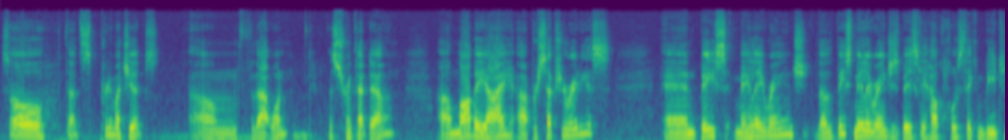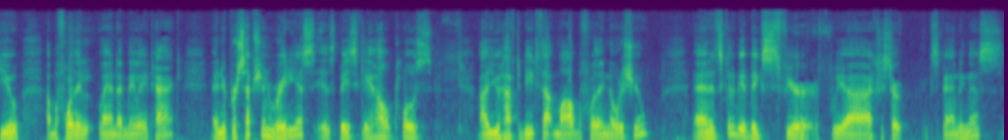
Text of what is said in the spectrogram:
So that's pretty much it um, for that one. Let's shrink that down. Uh, Mob AI, uh, perception radius, and base melee range. The base melee range is basically how close they can be to you uh, before they land a melee attack. And your perception radius is basically how close uh, you have to be to that mob before they notice you. And it's going to be a big sphere. If we uh, actually start expanding this,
